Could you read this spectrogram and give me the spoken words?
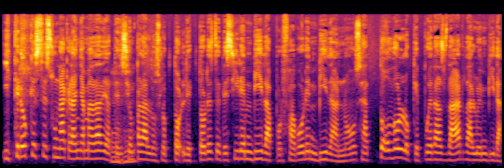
Y creo que esa es una gran llamada de atención para los lectores de decir en vida, por favor, en vida, ¿no? O sea, todo lo que puedas dar, dalo en vida.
